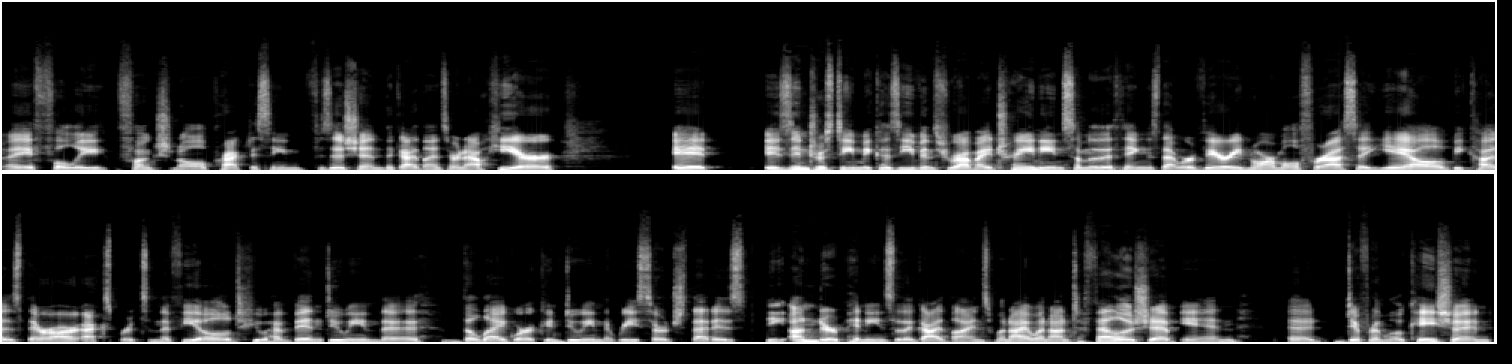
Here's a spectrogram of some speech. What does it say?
a fully functional practicing physician, the guidelines are now here. It is interesting because even throughout my training, some of the things that were very normal for us at Yale, because there are experts in the field who have been doing the the legwork and doing the research that is the underpinnings of the guidelines. When I went on to fellowship in a different location,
